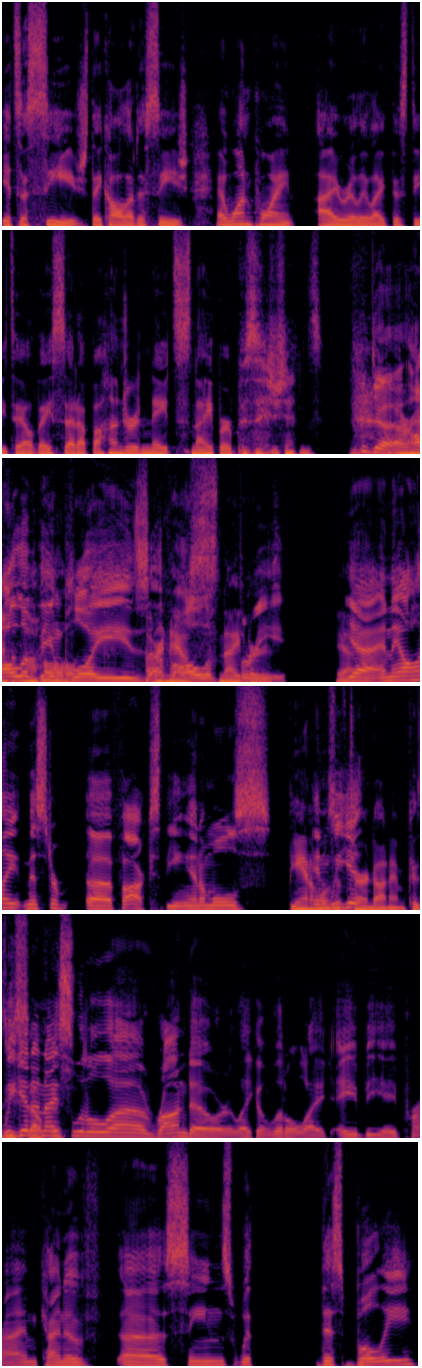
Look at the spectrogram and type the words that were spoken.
it's a siege. They call it a siege. At one point, I really like this detail. They set up 108 sniper positions. Yeah, all of the employees are of now all of snipers. three. Yeah. Yeah. and they all hate Mr. Uh, Fox. The animals. The animals have get- turned on him because We he's get selfish. a nice little uh, rondo or like a little like ABA Prime kind of uh, scenes with this bully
